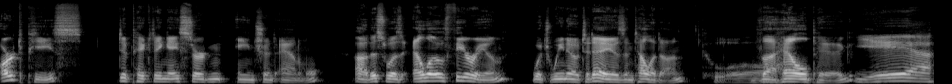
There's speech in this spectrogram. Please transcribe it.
art piece depicting a certain ancient animal. Uh, this was Elotherium, which we know today is Entelodon, cool the hell pig. yeah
